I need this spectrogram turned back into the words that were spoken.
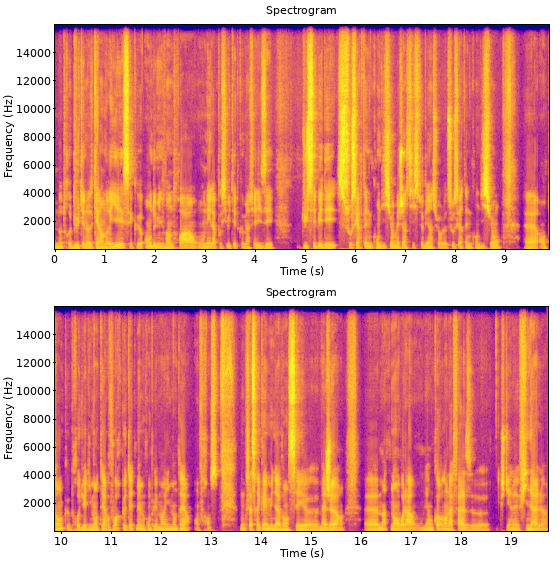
notre but et notre calendrier, c'est que en 2023, on ait la possibilité de commercialiser du CBD sous certaines conditions, et j'insiste bien sur le sous certaines conditions, euh, en tant que produit alimentaire, voire peut-être même complément alimentaire en France. Donc ça serait quand même une avancée euh, majeure. Euh, maintenant, voilà, on est encore dans la phase, je dirais, finale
